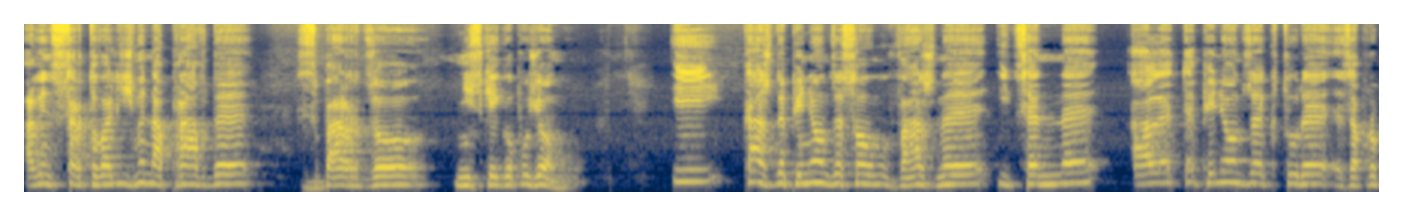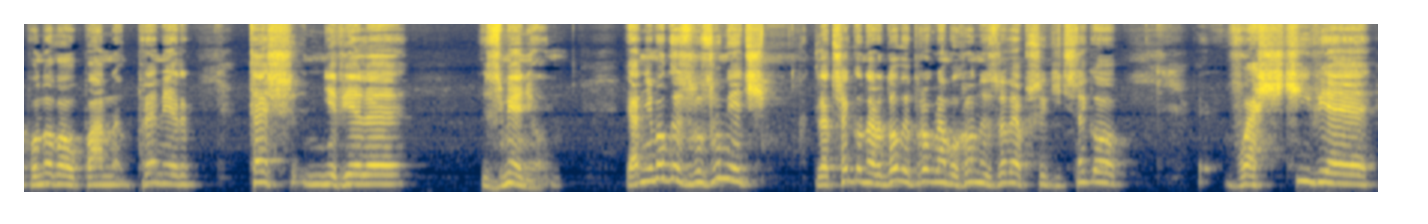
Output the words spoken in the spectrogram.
a więc startowaliśmy naprawdę z bardzo niskiego poziomu. I każde pieniądze są ważne i cenne, ale te pieniądze, które zaproponował pan premier, też niewiele zmienią. Ja nie mogę zrozumieć, dlaczego Narodowy Program Ochrony Zdrowia Psychicznego właściwie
